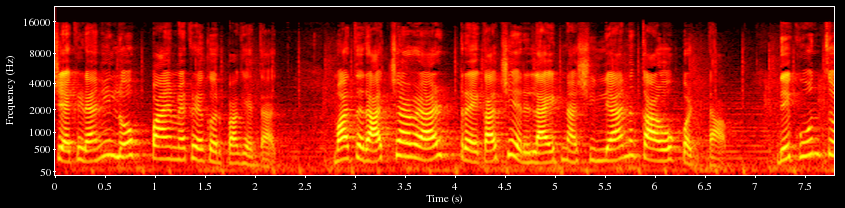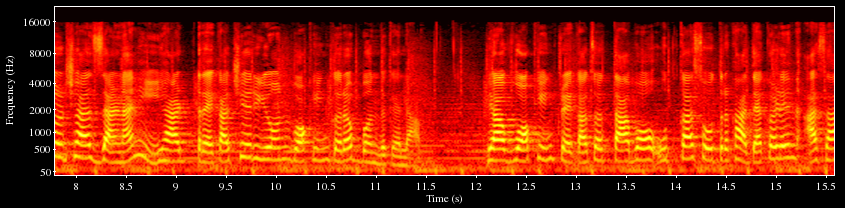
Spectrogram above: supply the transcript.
शेकड्यांनी लोक पांय मेकळे करपाक येतात. मात रातच्या वेळार ट्रॅकाचेर लायट नाशिल्ल्यान काळोख पडटा. देखून चडशा जाणांनी ह्या ट्रॅकाचेर येवन वॉकिंग करप बंद केलां. ह्या वॉकिंग ट्रॅकाचो ताबो उदका सोत्र खात्या कडेन आसा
